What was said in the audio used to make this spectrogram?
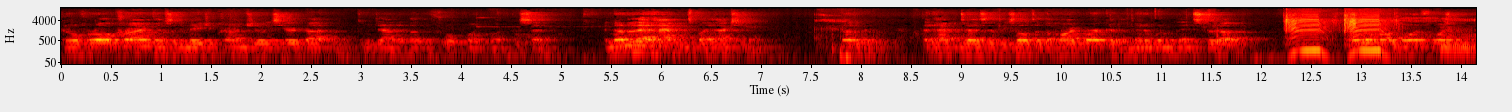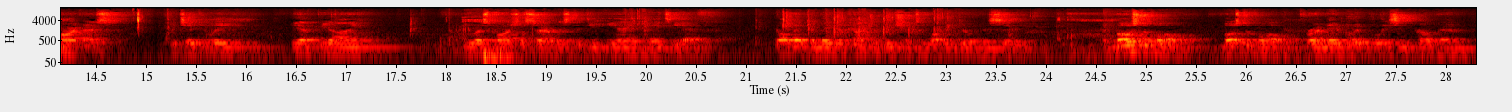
And overall crime, those are the major crimes you always hear about, we're down another 4.1%. And none of that happens by accident. None of it. That happens as a result of the hard work of the men and women that stood up. All of our law enforcement partners, particularly the FBI, U.S. Marshal Service, the DEA, and the ATF, they all make a major contribution to what we do in this city. And most of all, most of all, for our neighborhood policing program,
